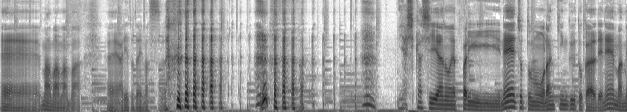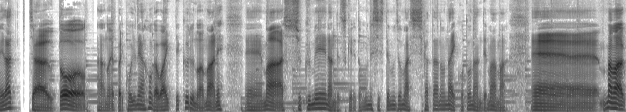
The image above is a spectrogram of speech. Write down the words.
えー、まあまあまあまあ、えー、ありがとうございます。いや、しかし、あの、やっぱりね、ちょっともうランキングとかでね、まあ目立っちゃうと、あの、やっぱりこういうね、アホが湧いてくるのは、まあね、えー、まあ、宿命なんですけれどもね、システム上、まあ仕方のないことなんで、まあまあ、えー、まあまあ、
